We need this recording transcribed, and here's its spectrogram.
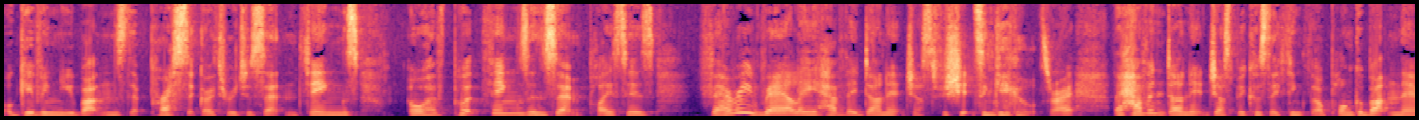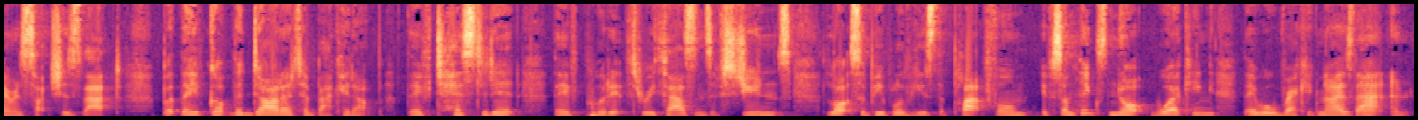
or given you buttons that press that go through to certain things, or have put things in certain places very rarely have they done it just for shits and giggles, right? They haven't done it just because they think they'll plonk a button there and such as that, but they've got the data to back it up. They've tested it, they've put it through thousands of students, lots of people have used the platform. If something's not working, they will recognize that, and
